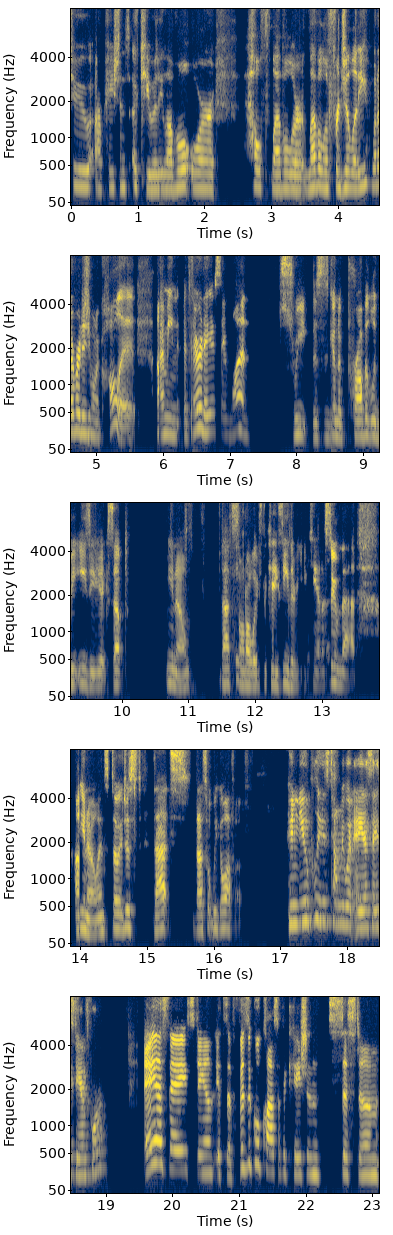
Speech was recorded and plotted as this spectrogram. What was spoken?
to our patient's acuity level or health level or level of fragility, whatever it is you want to call it. I mean, if they're at ASA one, sweet, this is going to probably be easy, except you know that's not always the case either. You can't assume that, um, you know, and so it just that's that's what we go off of. Can you please tell me what ASA stands for? ASA stands, it's a physical classification system.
